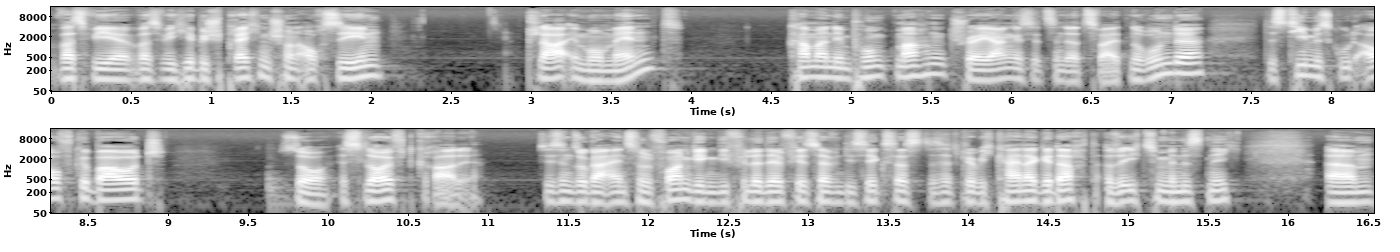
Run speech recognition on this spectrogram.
was wir, was wir hier besprechen, schon auch sehen, klar, im Moment kann man den Punkt machen. Trey Young ist jetzt in der zweiten Runde. Das Team ist gut aufgebaut. So, es läuft gerade. Sie sind sogar 1-0 vorn gegen die Philadelphia 76ers. Das hat, glaube ich, keiner gedacht. Also ich zumindest nicht. Ähm,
